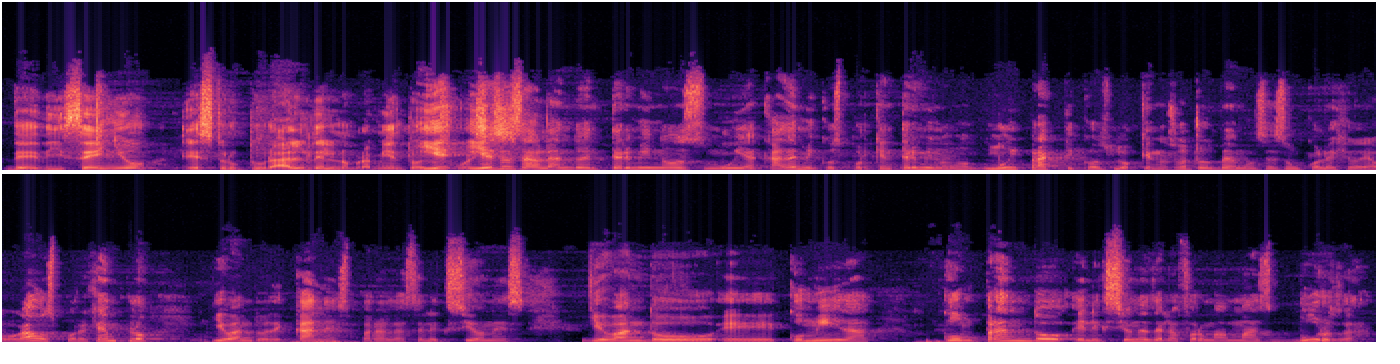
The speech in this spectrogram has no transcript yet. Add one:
de diseño estructural del nombramiento de y, los jueces. Y eso es hablando en términos muy académicos, porque en términos muy prácticos lo que nosotros vemos es un colegio de abogados, por ejemplo, llevando decanes para las elecciones, llevando eh, comida, comprando elecciones de la forma más burda.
